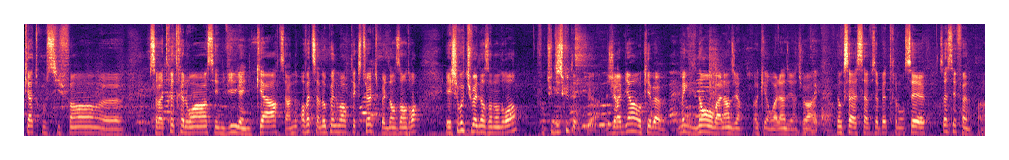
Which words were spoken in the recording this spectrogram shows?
4 ou 6 fins. euh, ça va très très loin. C'est une ville, il y a une carte. en fait, c'est un open world textuel. Tu peux aller dans un endroit. Et chaque fois que tu vas aller dans un endroit, faut que tu discutes. J'irais bien au kebab. Le mec dit non, on va à l'Indien. Ok, on va à l'Indien, tu vois. Donc ça, ça, ça peut être très long. C'est, ça, c'est fun. Voilà.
